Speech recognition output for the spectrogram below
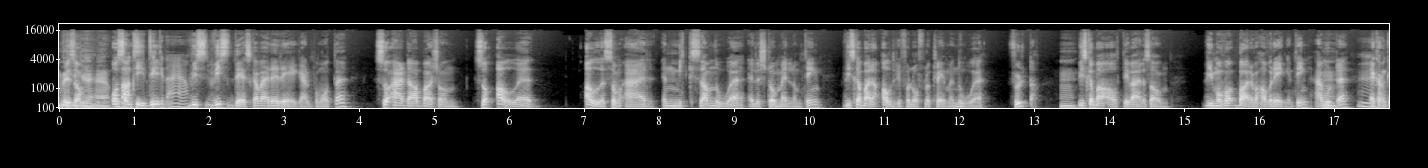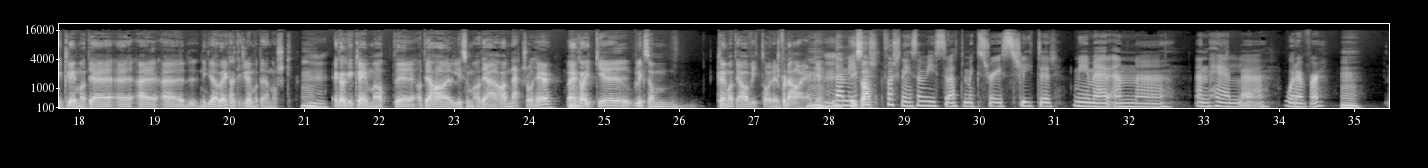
liksom, Og samtidig, ja. hvis, hvis det skal være regelen, på en måte, så er da bare sånn Så alle, alle som er en miks av noe, eller står mellom ting, vi skal bare aldri få lov til å claime noe fullt, da. Vi skal bare alltid være sånn vi må bare ha vår egen ting her borte. Jeg kan ikke claime at jeg er, er, er nigerianer. Jeg kan ikke claime at jeg er norsk. Jeg kan ikke claime at, eh, at, jeg har, liksom, at jeg har natural hair. Og jeg kan ikke liksom claime at jeg har hvitt hår, for det har jeg ikke. Det er mye for forskning som viser at mixed race sliter mye mer enn uh, en hel uh, whatever.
